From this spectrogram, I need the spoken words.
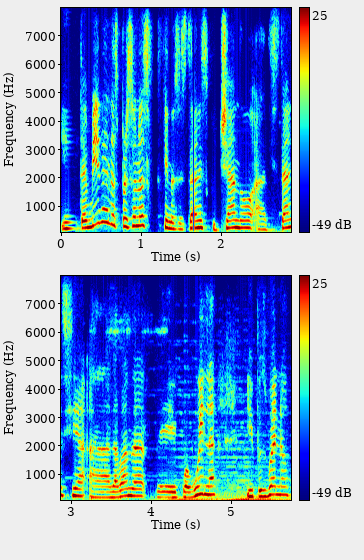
y también a las personas que nos están escuchando a distancia, a la banda de Coahuila. Y pues bueno,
